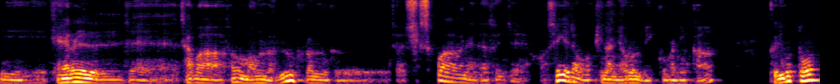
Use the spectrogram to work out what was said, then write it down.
이 개를 이제 잡아서 먹는 그런 그 식습관에 대해서 이제 뭐 세계적으로 비난 여론도 있고 그러니까 그리고 또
